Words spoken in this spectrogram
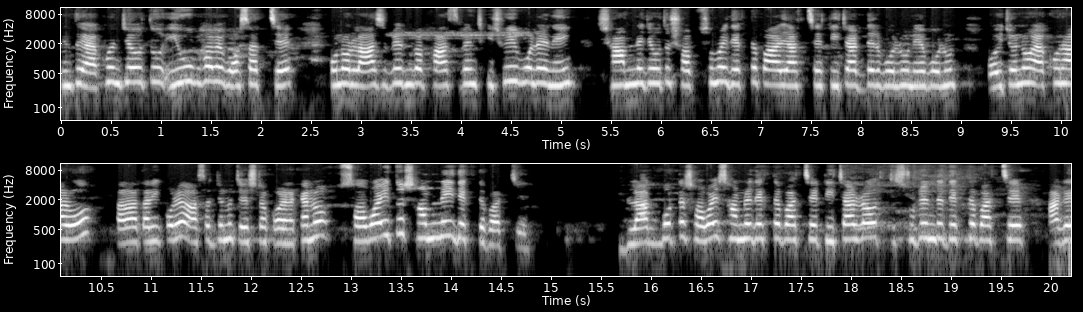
কিন্তু এখন যেহেতু ইউ ভাবে বসাচ্ছে, কোনো লাস্ট বেঞ্চ বা ফার্স্ট বেঞ্চ কিছুই বলে নেই, সামনে যেহেতু সবসময় দেখতে পাওয়া যাচ্ছে টিচারদের বলুন, এ বলুন, ওই জন্য এখন আর ও তাড়াতাড়ি করে আসার জন্য চেষ্টা করে না। কেন? সবাই তো সামনেই দেখতে পাচ্ছে। ব্ল্যাকবোর্ডটা সবাই সামনে দেখতে পাচ্ছে টিচাররাও স্টুডেন্টদের দেখতে পাচ্ছে। আগে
